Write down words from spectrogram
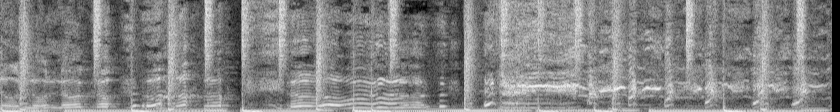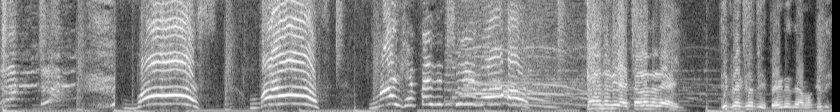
No, no, no, তাড়াতাড়ি আয় তাড়াতাড়ি আয়। দে ব্যাগটা দে ব্যাগটা দে আমাকে দে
